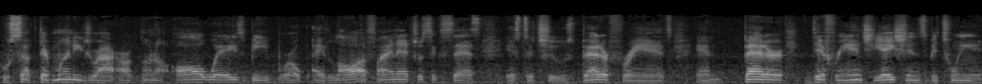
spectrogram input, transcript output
who suck their money dry, are going to always be broke. A law of financial success is to choose better friends and better differentiations between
